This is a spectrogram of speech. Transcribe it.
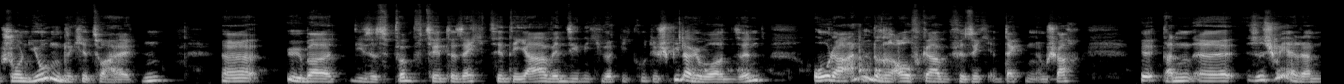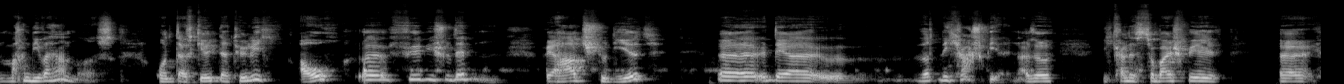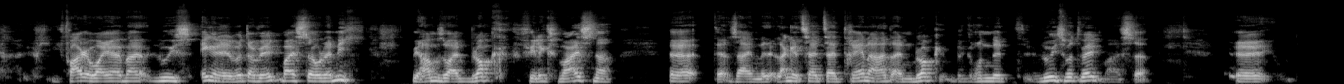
schon Jugendliche zu halten, äh, über dieses 15., 16. Jahr, wenn sie nicht wirklich gute Spieler geworden sind oder andere Aufgaben für sich entdecken im Schach, äh, dann äh, ist es schwer, dann machen die was anderes. Und das gilt natürlich auch äh, für die Studenten. Wer hart studiert, äh, der wird nicht Schach spielen. Also ich kann es zum Beispiel, äh, die Frage war ja immer, Luis Engel, wird er Weltmeister oder nicht? Wir haben so einen Blog, Felix Meissner, äh, der seine, lange Zeit sein Trainer hat einen Blog begründet, Luis wird Weltmeister. Äh,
